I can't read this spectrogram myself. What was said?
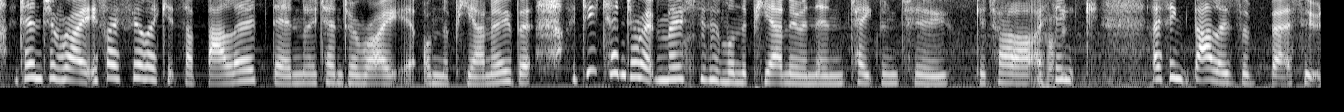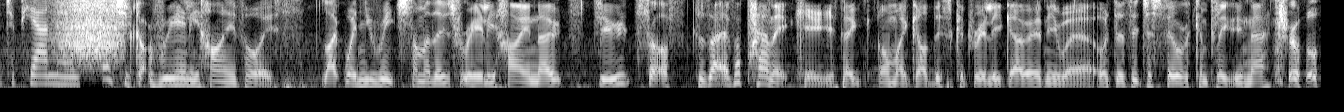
I tend to write if I feel like it's a ballad, then I tend to write it on the piano. But I do tend to write most of them on the piano and then take them to guitar. I think, I think ballads are better suited to piano. She's got a really high voice. Like when you reach some of those really high notes, do you sort of does that ever panic you? You think, oh my god, this could really go anywhere, or does it just feel completely natural?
